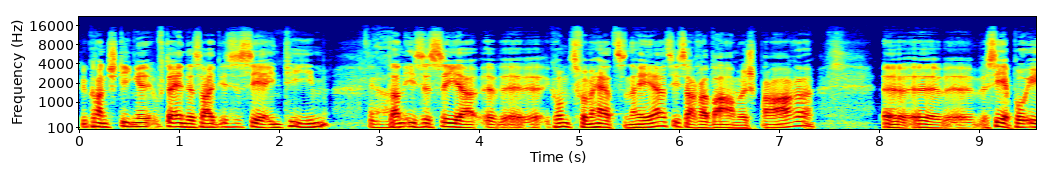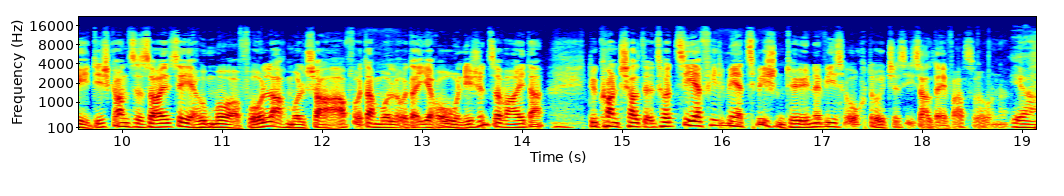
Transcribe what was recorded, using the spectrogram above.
du kannst Dinge, auf der einen Seite ist es sehr intim, Ja. dann ist es sehr, äh, kommt es vom Herzen her, es ist auch eine warme Sprache. Äh, äh, sehr poetisch, kannst du sagen, sehr humorvoll, auch mal scharf oder mal oder ironisch und so weiter. Du kannst halt, es hat sehr viel mehr Zwischentöne wie das Hochdeutsche, es ist halt einfach so. Ne? ja,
